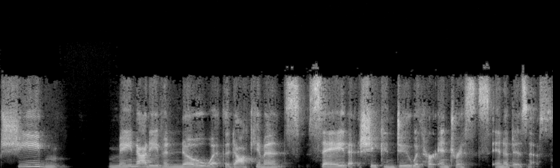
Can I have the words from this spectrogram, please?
she may not even know what the documents say that she can do with her interests in a business.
